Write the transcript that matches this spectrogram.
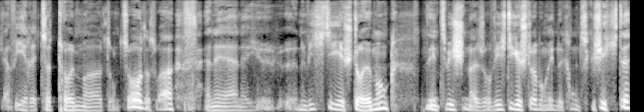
Klaviere zertrümmert und so. Das war eine, eine, eine wichtige Strömung, inzwischen also wichtige Strömung in der Kunstgeschichte.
